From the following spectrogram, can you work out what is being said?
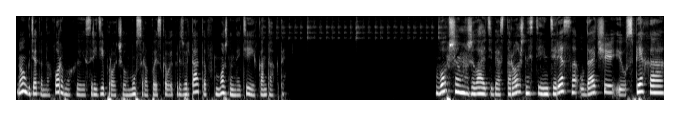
но где-то на форумах и среди прочего мусора поисковых результатов можно найти их контакты. В общем, желаю тебе осторожности, интереса, удачи и успеха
